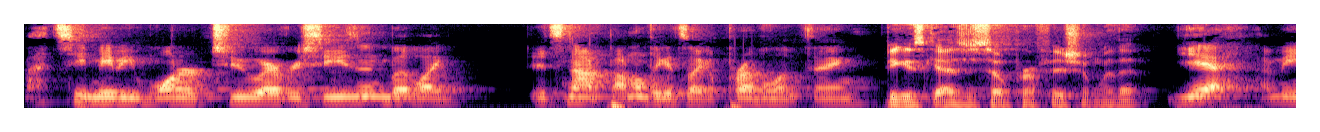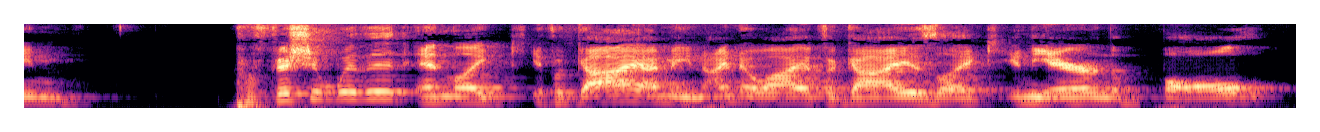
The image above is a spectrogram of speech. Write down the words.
I'd say maybe one or two every season, but like it's not. I don't think it's like a prevalent thing. Because guys are so proficient with it. Yeah, I mean, proficient with it, and like if a guy, I mean, I know I if a guy is like in the air and the ball,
